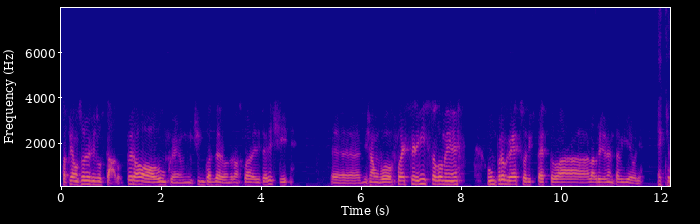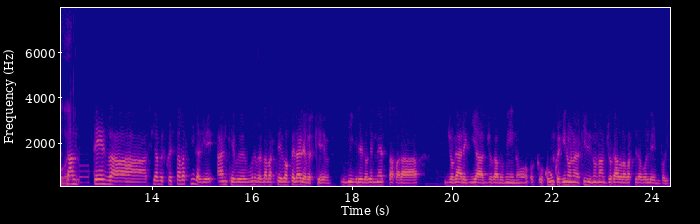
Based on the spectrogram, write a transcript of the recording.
sappiamo solo il risultato, però comunque un 5-0 contro una squadra di Serie C eh, diciamo può, può, essere visto come un progresso rispetto a, alla precedente amichevoli. Ecco, attesa sia per questa partita che anche per, pure per la partita di Coppa Italia perché lì credo che Nesta farà giocare chi ha giocato meno o, comunque chi non, chi non, ha giocato la partita con l'Empoli.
